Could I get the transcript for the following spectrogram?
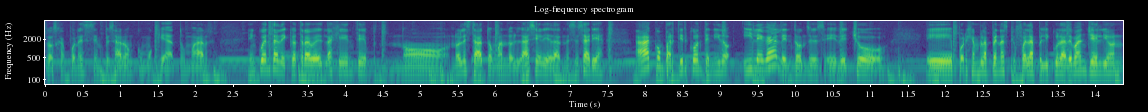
los japoneses empezaron como que a tomar en cuenta de que otra vez la gente pues, no, no le estaba tomando la seriedad necesaria a compartir contenido ilegal. Entonces, eh, de hecho, eh, por ejemplo, apenas que fue la película de Evangelion,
